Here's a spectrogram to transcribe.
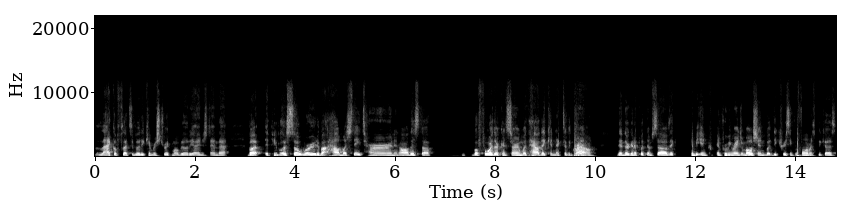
lack of flexibility can restrict mobility. I understand that. But if people are so worried about how much they turn and all this stuff before they're concerned with how they connect to the ground, then they're going to put themselves, they can be in, improving range of motion, but decreasing performance because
